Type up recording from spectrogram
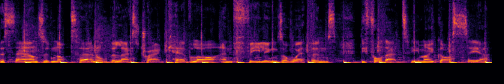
the sounds of Nocturnal, the last track Kevlar and Feelings Are Weapons. Before that, Timo Garcia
